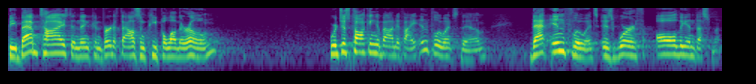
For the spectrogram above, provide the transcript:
be baptized and then convert a thousand people on their own. We're just talking about if I influence them, that influence is worth all the investment.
